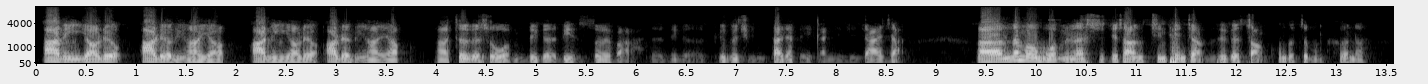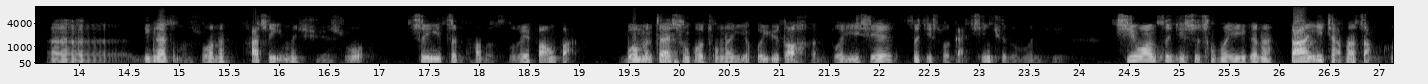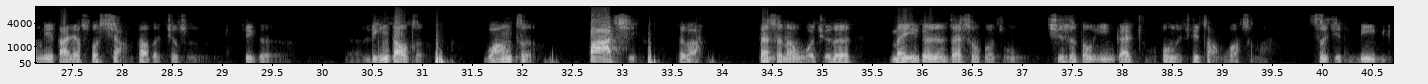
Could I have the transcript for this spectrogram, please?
二零幺六二六零二幺二零幺六二六零二幺啊，这个是我们这个历史思维法的这个 QQ 群，大家可以赶紧去加一下。啊，那么我们呢，实际上今天讲的这个掌控的这门课呢，呃，应该怎么说呢？它是一门学说，是一整套的思维方法。我们在生活中呢，也会遇到很多一些自己所感兴趣的问题，希望自己是成为一个呢。当然，一讲到掌控力，大家所想到的就是。这个呃，领导者、王者、霸气，对吧？但是呢，我觉得每一个人在生活中其实都应该主动的去掌握什么自己的命运，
